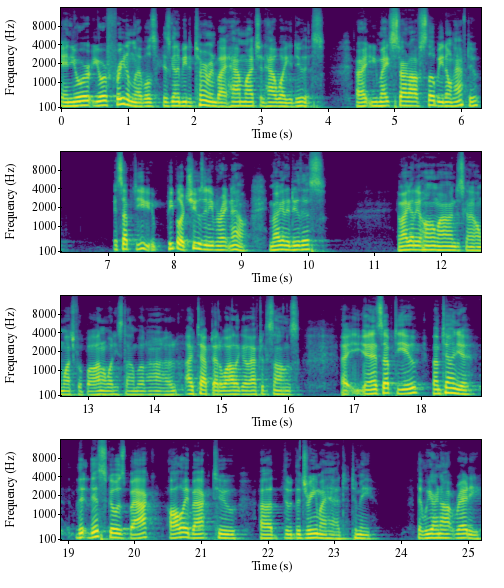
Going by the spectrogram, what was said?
and your, your freedom levels is going to be determined by how much and how well you do this. All right, you might start off slow, but you don't have to. It's up to you. People are choosing even right now. Am I going to do this? Am I going to go home? I'm just going to go home watch football. I don't know what he's talking about. I, I tapped out a while ago after the songs. Uh, and it's up to you. But I'm telling you, th- this goes back, all the way back to uh, the, the dream I had to me that we are not ready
